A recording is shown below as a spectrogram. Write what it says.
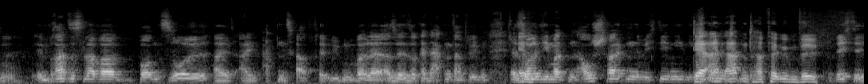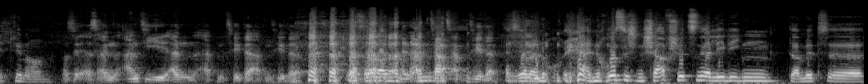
So, in Bratislava, Bond soll halt ein Attentat verüben, weil er, also er soll kein Attentat verüben, er Ähm, soll jemanden ausschalten, nämlich denjenigen, Der ein Attentat verüben will. Richtig. Genau. Also er ist ein Anti, ein Attentäter, Attentäter. Er soll ein, ein Attentatsattentäter. Er soll einen, einen russischen Scharfschützen erledigen, damit äh,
